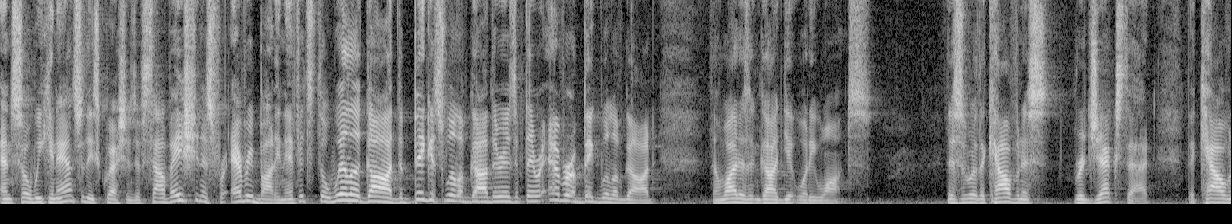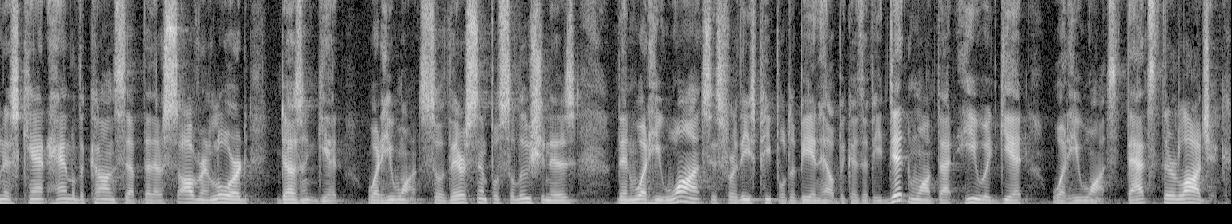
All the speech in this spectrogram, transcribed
And so we can answer these questions. If salvation is for everybody, and if it's the will of God, the biggest will of God there is, if there were ever a big will of God, then why doesn't God get what he wants? This is where the Calvinist rejects that. The Calvinist can't handle the concept that a sovereign Lord doesn't get what he wants. So their simple solution is then what he wants is for these people to be in hell because if he didn't want that, he would get what he wants. That's their logic.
